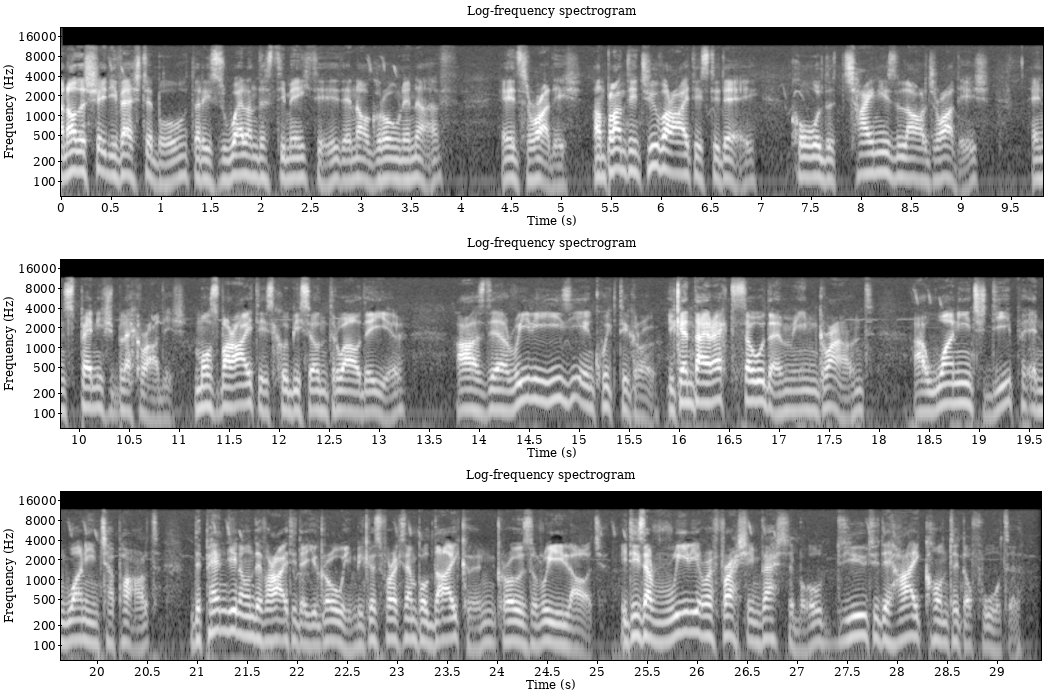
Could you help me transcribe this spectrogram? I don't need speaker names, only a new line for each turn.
Another shady vegetable that is well underestimated and not grown enough is radish. I'm planting two varieties today called Chinese large radish and Spanish black radish. Most varieties could be sown throughout the year as they're really easy and quick to grow. You can direct sow them in ground uh, one inch deep and one inch apart, depending on the variety that you're growing. Because, for example, daikon grows really large. It is a really refreshing vegetable due to the high content of water.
